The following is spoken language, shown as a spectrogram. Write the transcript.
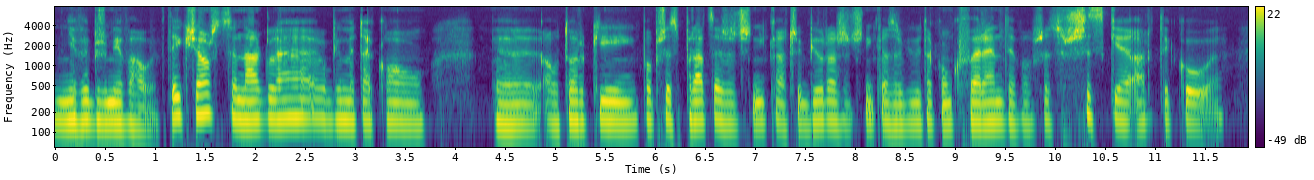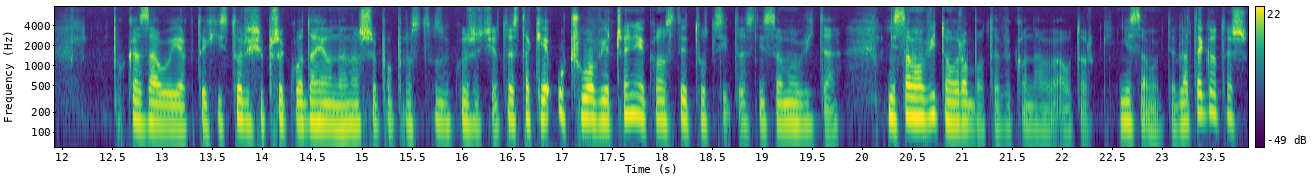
nie wybrzmiewały. W tej książce nagle robimy taką autorki poprzez pracę rzecznika czy biura rzecznika zrobiły taką kwerendę poprzez wszystkie artykuły pokazały, jak te historie się przekładają na nasze po prostu zwykłe życie. To jest takie uczłowieczenie konstytucji. To jest niesamowite. Niesamowitą robotę wykonały autorki. Niesamowite. Dlatego też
